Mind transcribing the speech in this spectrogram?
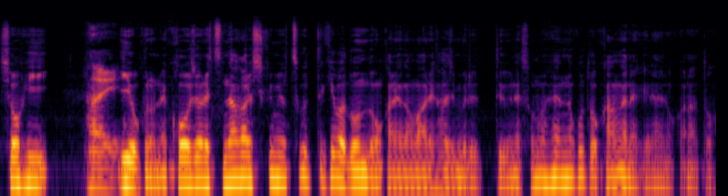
消費意欲のね、向上につながる仕組みを作っていけば、どんどんお金が回り始めるっていうね、その辺のことを考えなきゃいけないのかなと。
